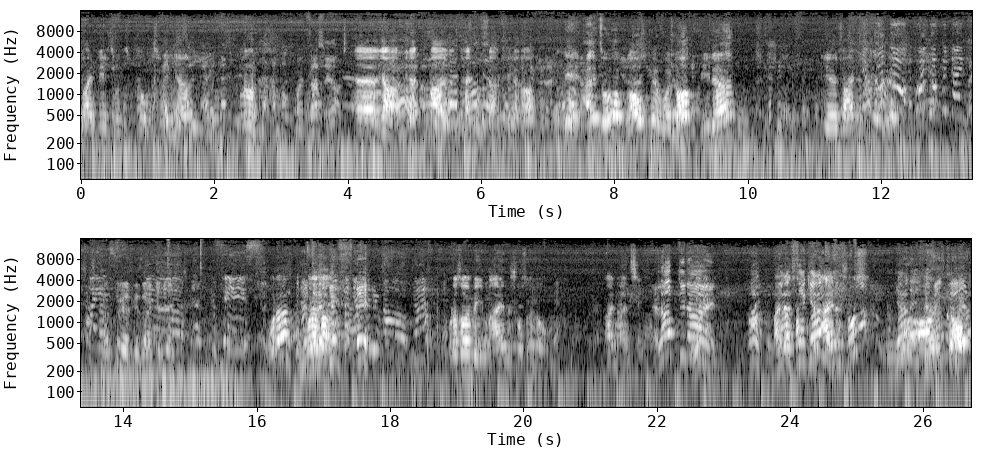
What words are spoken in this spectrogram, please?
scheint nicht so zu funktionieren. Nun, äh, ja, wieder mal kein guter Ankläger da. Nee, also brauchen wir wohl doch wieder die Hilfe eines Kindes. Hast du jetzt gesagt, ich Gefäß. Oder? Oder, soll, oder sollen wir ihm einen Schuss erlauben? Einen einzigen. Erlaubt ihn ein! Meint Ja, sehr gerne. einem Schuss? Ja, ich ich glaube,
